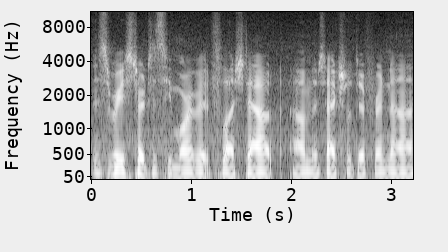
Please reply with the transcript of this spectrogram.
This is where you start to see more of it flushed out. Um, there's actual different, uh,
